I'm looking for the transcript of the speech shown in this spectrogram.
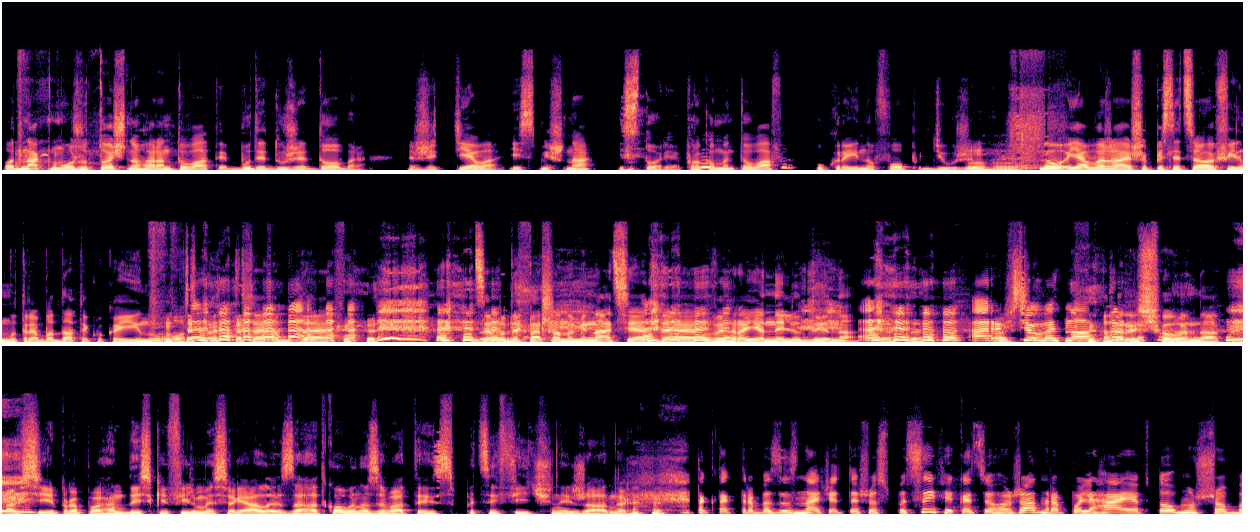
Однак можу точно гарантувати, буде дуже добра, життєва і смішна історія. Прокоментував українофоб Дюжин. Угу. Ну, я вважаю, що після цього фільму треба дати кокаїну Оскар. Це буде, це буде перша номінація, де виграє не людина, А речовина. а речовина. А всі пропагандистські фільми, серіали загадково називати специфічний жанр. Так, так, треба зазначити, що специфіка цього жанра полягає в тому, щоб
